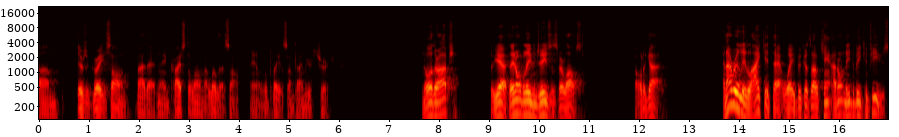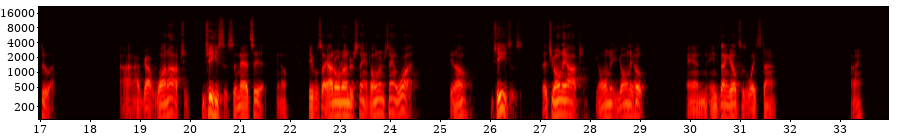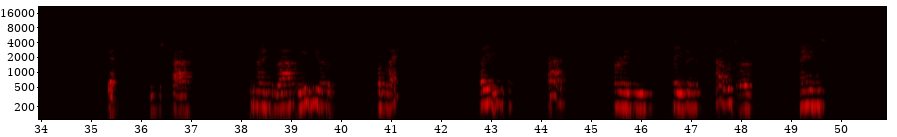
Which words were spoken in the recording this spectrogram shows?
Um, there's a great song by that name, Christ Alone. I love that song. You know, we'll play it sometime here at church. No other option. So yeah, if they don't believe in Jesus, they're lost. All to God. And I really like it that way because I can't I don't need to be confused, do I? I I've got one option, Jesus, and that's it. You know, people say, I don't understand. Don't understand what? You know, Jesus. That's your only option. Your only your only hope. And anything else is waste time. All right? If you in the or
